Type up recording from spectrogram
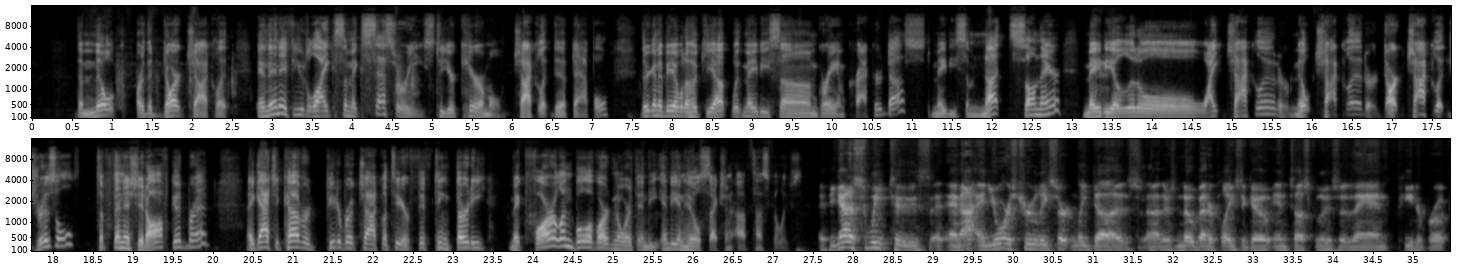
the milk, or the dark chocolate. And then if you'd like some accessories to your caramel chocolate dipped apple, they're going to be able to hook you up with maybe some graham cracker dust, maybe some nuts on there, maybe mm. a little white chocolate or milk chocolate or dark chocolate drizzle to finish it off. Good bread. They got you covered. Peterbrook Chocolatier, 1530 McFarland Boulevard North in the Indian Hills section of Tuscaloosa. If you got a sweet tooth, and I and yours truly certainly does, uh, there's no better place to go in Tuscaloosa than Peterbrook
